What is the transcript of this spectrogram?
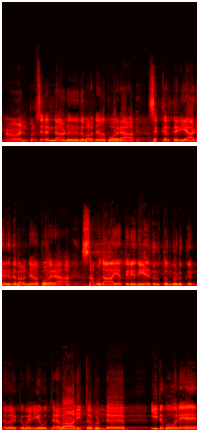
ഞാൻ പ്രസിഡന്റാണ് എന്ന് പറഞ്ഞാ പോരാ. സെക്രട്ടറിയാണ് എന്ന് പറഞ്ഞാ പോരാ. സമുദായത്തിന് നേതൃത്വം കൊടുക്കുന്നവർക്ക് വലിയ ഉത്തരവാദിത്വമുണ്ട്. ഇതുപോലെ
